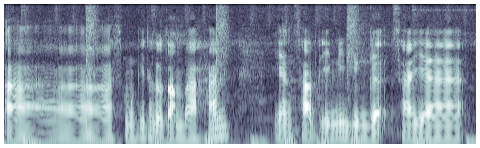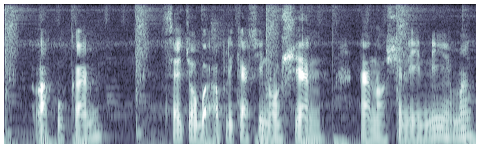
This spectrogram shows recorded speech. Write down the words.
uh, mungkin satu tambahan yang saat ini juga saya lakukan saya coba aplikasi Notion. Nah Notion ini memang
